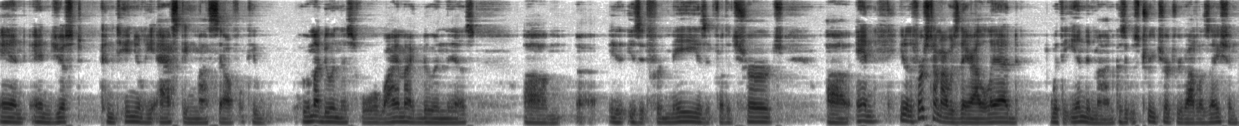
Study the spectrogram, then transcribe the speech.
and, and just continually asking myself, okay, who am I doing this for? Why am I doing this? Um, uh, is, is it for me? Is it for the church? Uh, and you know, the first time I was there, I led with the end in mind because it was true church revitalization.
